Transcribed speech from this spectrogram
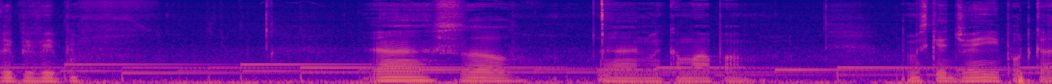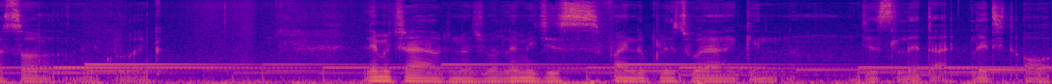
vipi vipi? Yeah, so yeah, nimekama hapa. Nimesikia hii podcast so like let me try out unajua. Let me just find a place where i can just let let it all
